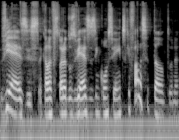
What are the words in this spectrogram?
vieses, aquela história dos vieses inconscientes que fala-se tanto, né?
